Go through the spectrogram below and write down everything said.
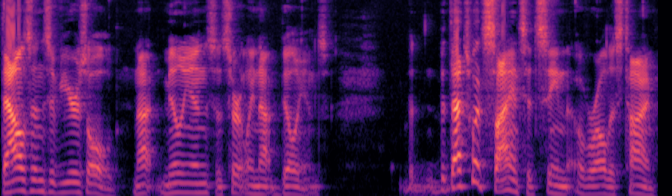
Thousands of years old, not millions and certainly not billions. But, but that's what science had seen over all this time.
